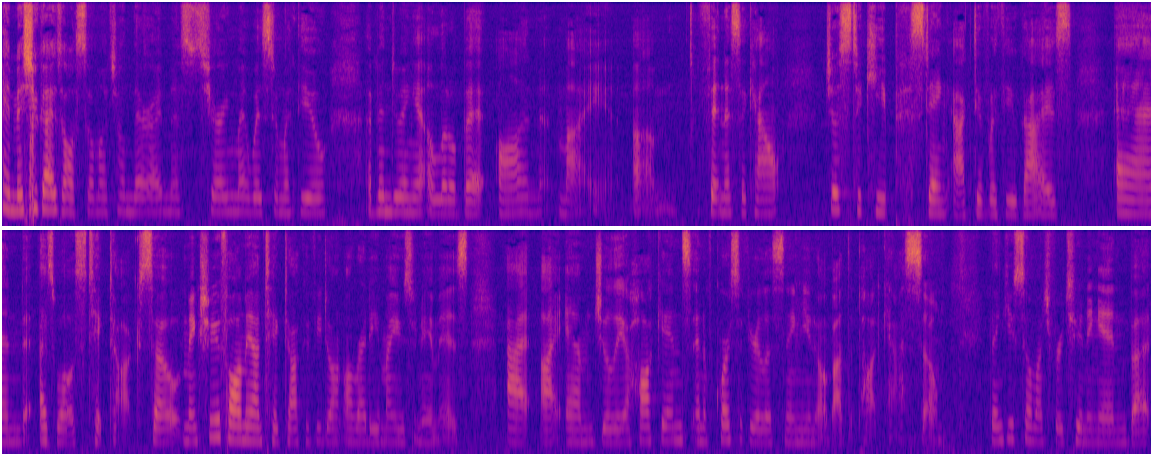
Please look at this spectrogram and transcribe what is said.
I miss you guys all so much on there. I miss sharing my wisdom with you. I've been doing it a little bit on my um, fitness account just to keep staying active with you guys and as well as TikTok. So make sure you follow me on TikTok if you don't already. My username is at I am Julia Hawkins. And of course, if you're listening, you know about the podcast. So thank you so much for tuning in. But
